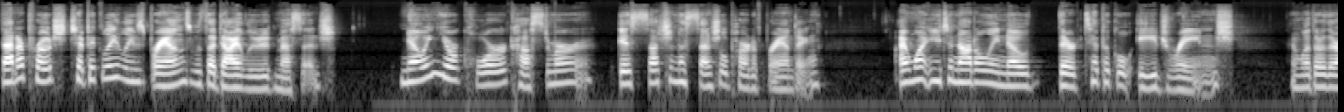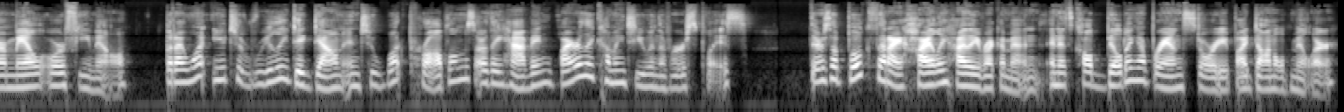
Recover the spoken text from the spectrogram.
that approach typically leaves brands with a diluted message. Knowing your core customer is such an essential part of branding. I want you to not only know their typical age range and whether they're a male or a female, but I want you to really dig down into what problems are they having? Why are they coming to you in the first place? There's a book that I highly, highly recommend, and it's called Building a Brand Story by Donald Miller.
